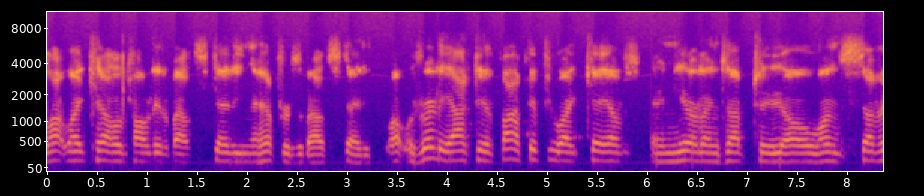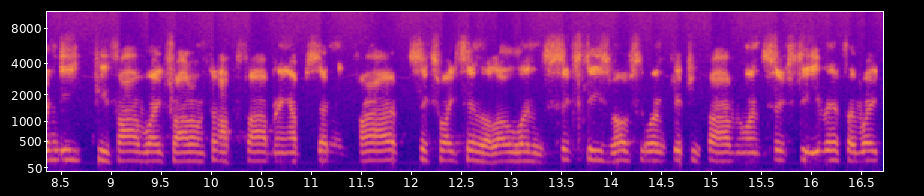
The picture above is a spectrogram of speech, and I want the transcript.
Lightweight cattle called it about steady, and the heifers about steady. What was really active, 550 weight calves and yearlings up to oh, 170. Few five weights right on top of five, bring up to 75. Six weights in the low 160s, mostly 155 to 160. Even if they weight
